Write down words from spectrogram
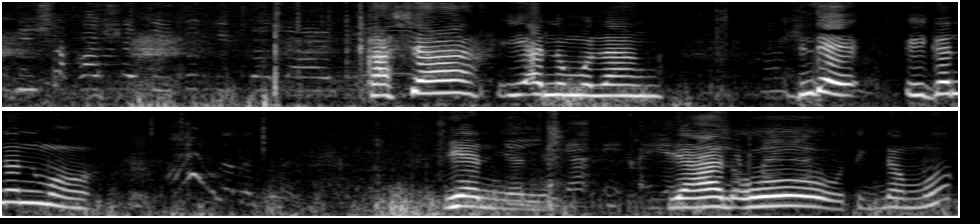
hindi siya kasya dito. Kasya, i-ano mo lang. Hindi, i-ganon mo. Yan, yan, yan. Yan, oh, tignan mo.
